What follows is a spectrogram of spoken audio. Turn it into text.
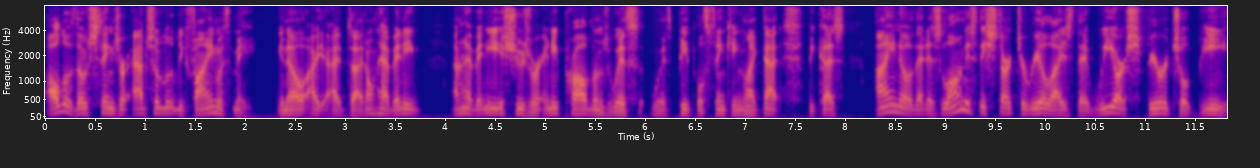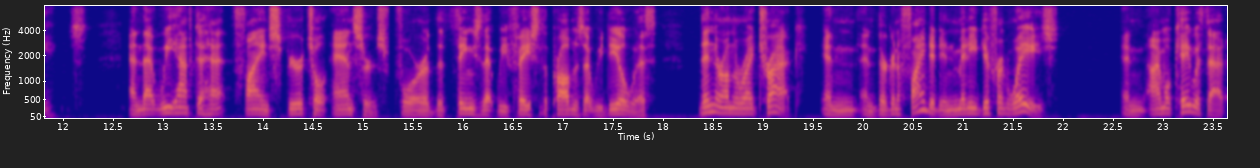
All of those things are absolutely fine with me. You know, I, I I don't have any I don't have any issues or any problems with with people thinking like that because I know that as long as they start to realize that we are spiritual beings and that we have to ha- find spiritual answers for the things that we face, the problems that we deal with, then they're on the right track and and they're going to find it in many different ways. And I'm okay with that.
